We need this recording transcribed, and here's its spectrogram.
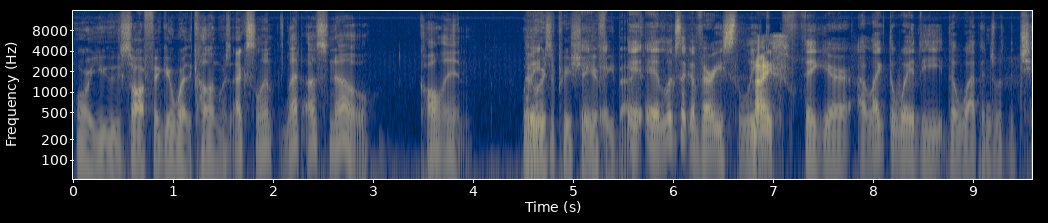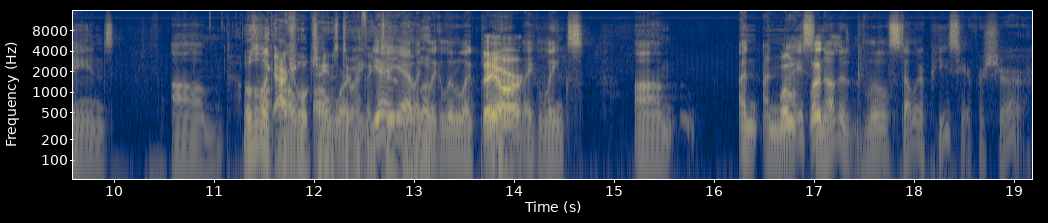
or you saw a figure where the coloring was excellent, let us know. Call in. We I mean, always appreciate your feedback. It, it looks like a very sleek Nice. figure. I like the way the the weapons with the chains. Um, Those are like are- actual are chains too. I think Yeah, too. yeah, They like look- like little like They plate, are. like links. Um, a, a Well, nice let's- another little stellar piece here for sure.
